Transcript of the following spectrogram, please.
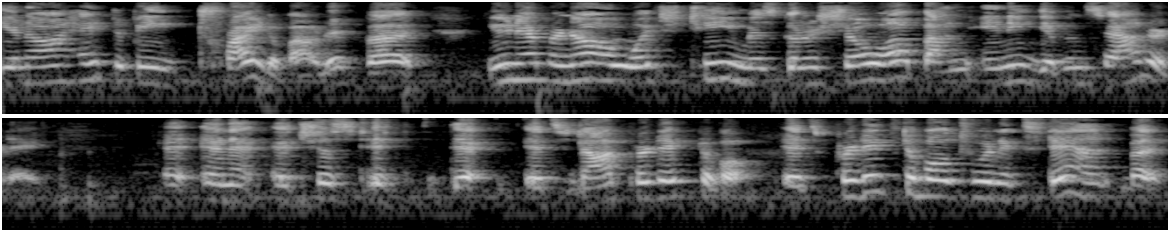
you know, I hate to be trite about it, but you never know which team is going to show up on any given Saturday, and it, it's just it, it's not predictable. It's predictable to an extent, but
